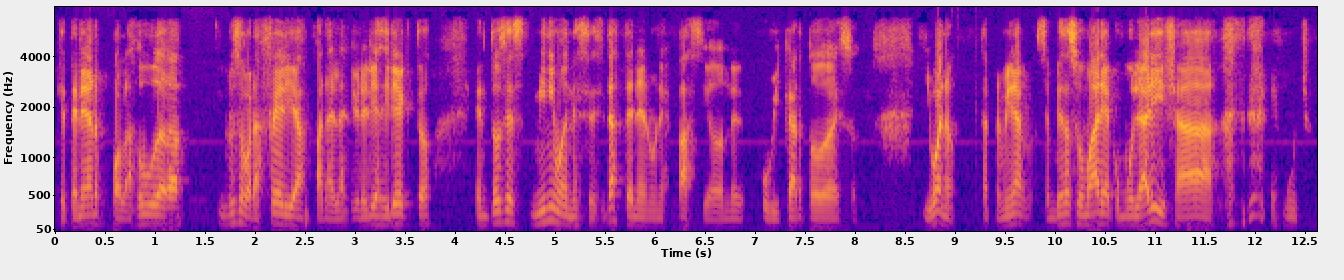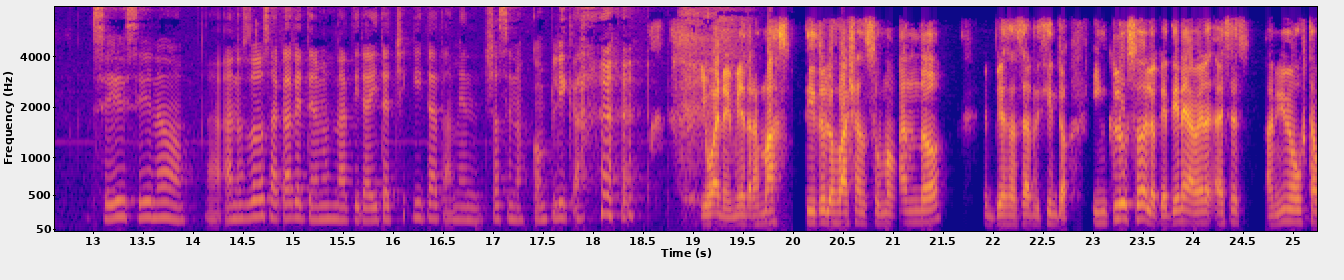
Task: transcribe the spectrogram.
que tener por las dudas, incluso para ferias, para las librerías directo. Entonces, mínimo necesitas tener un espacio donde ubicar todo eso. Y bueno, terminar, se empieza a sumar y acumular y ya es mucho. Sí, sí, no. A, nosotros acá que tenemos una tiradita chiquita también ya se nos complica. y bueno, y mientras más títulos vayan sumando, empieza a ser distinto. Incluso lo que tiene, a ver, a veces a mí me gusta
